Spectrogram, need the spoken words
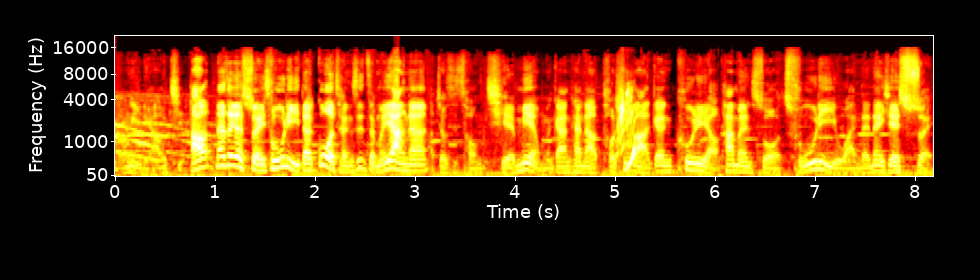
容易了解。好，那这个水处理的过程是怎么样呢？就是从前面我们刚刚看到 Toshiba 跟 Curio 他们所处理完的那些水，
